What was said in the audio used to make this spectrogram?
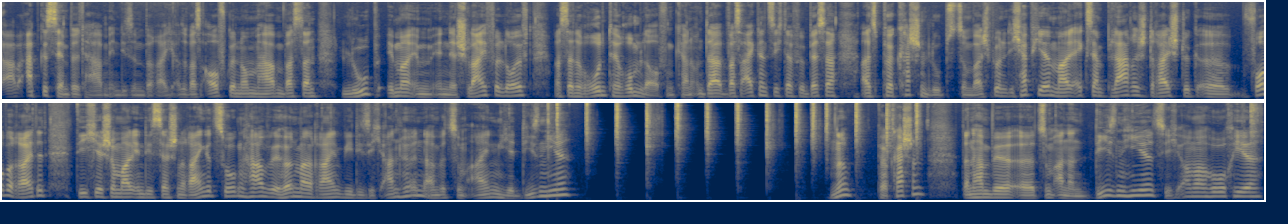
abgesampelt haben in diesem Bereich. Also was aufgenommen haben, was dann Loop immer im, in der Schleife läuft, was dann rundherum laufen kann. Und da, was eignet sich dafür besser als Percussion Loops zum Beispiel? Und ich habe hier mal exemplarisch drei Stück äh, vorbereitet, die ich hier schon mal in die Session reingezogen habe. Wir hören mal rein, wie die sich anhören. Da haben wir zum einen hier diesen hier. Ne? Percussion. Dann haben wir äh, zum anderen diesen hier, ziehe ich auch mal hoch hier.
